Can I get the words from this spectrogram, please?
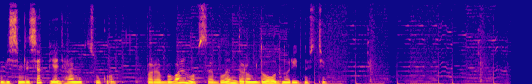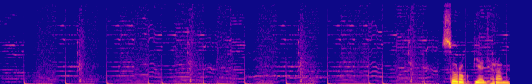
85 грамів цукру. Перебиваємо все блендером до однорідності. Сорок п'ять грамів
